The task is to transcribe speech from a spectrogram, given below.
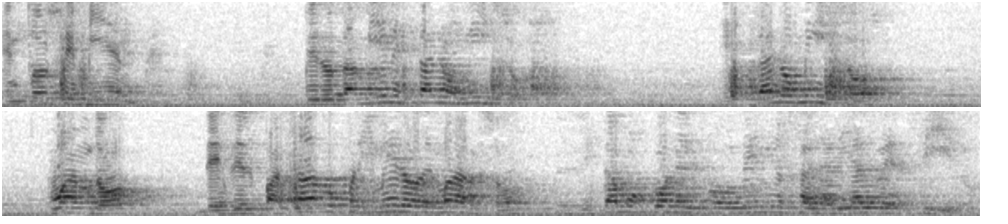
Entonces mienten, pero también están omisos. Están omisos cuando desde el pasado primero de marzo estamos con el convenio salarial vencido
